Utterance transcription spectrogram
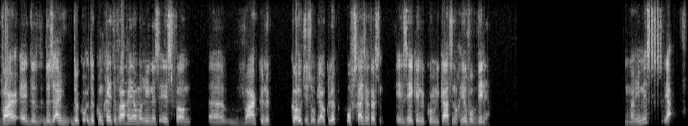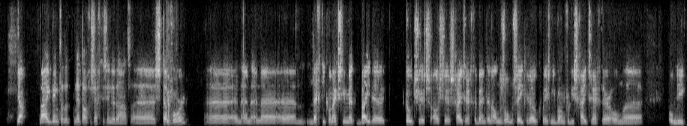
Waar, de, dus eigenlijk de, de concrete vraag aan jou, Marines, is van waar kunnen coaches op jouw club of scheidsrechters, zeker in de communicatie, nog heel veel winnen? Marines? Ja. Nou, ik denk dat het net al gezegd is inderdaad. Eh, stel je voor eh, en, en, en eh, leg die connectie met beide coaches als je scheidsrechter bent. En andersom zeker ook. Wees niet bang voor die scheidsrechter om, om die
